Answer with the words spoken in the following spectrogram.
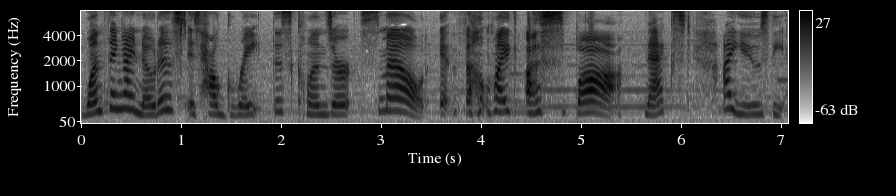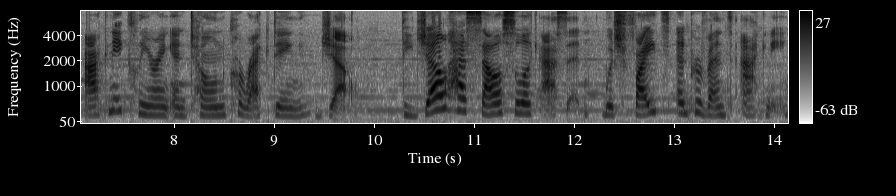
One thing I noticed is how great this cleanser smelled. It felt like a spa. Next, I used the acne clearing and tone correcting gel. The gel has salicylic acid, which fights and prevents acne.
